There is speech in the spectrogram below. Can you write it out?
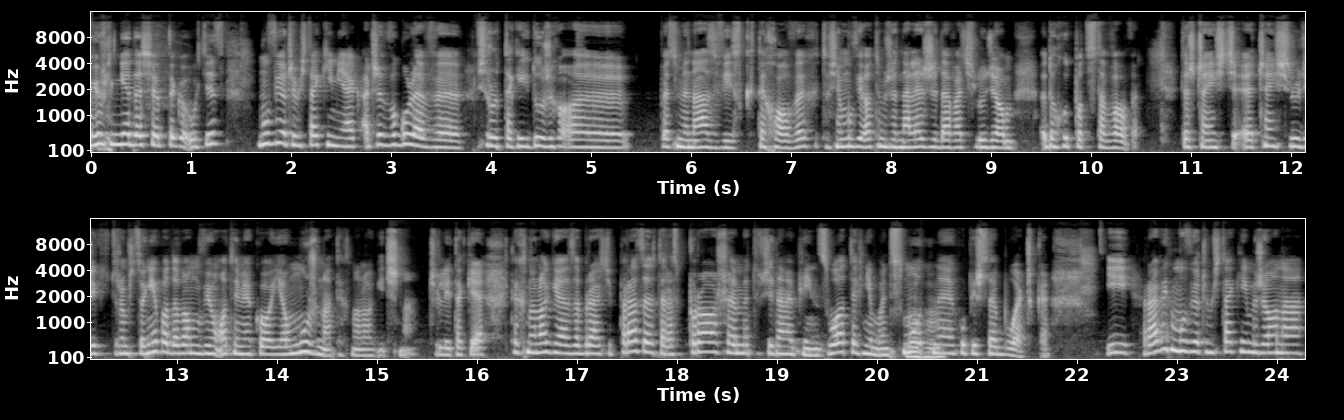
już nie da się od tego uciec, mówi o czymś takim jak, a czy w ogóle w, wśród takich dużych y, powiedzmy nazwisk techowych, to się mówi o tym, że należy dawać ludziom dochód podstawowy. Też część, część ludzi, którym się to nie podoba, mówią o tym jako jałmużna technologiczna, czyli takie technologia zabrała ci pracę, teraz proszę, my tu ci damy 5 złotych, nie bądź smutny, mhm. kupisz sobie bułeczkę. I Rawik mówi o czymś takim, że ona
